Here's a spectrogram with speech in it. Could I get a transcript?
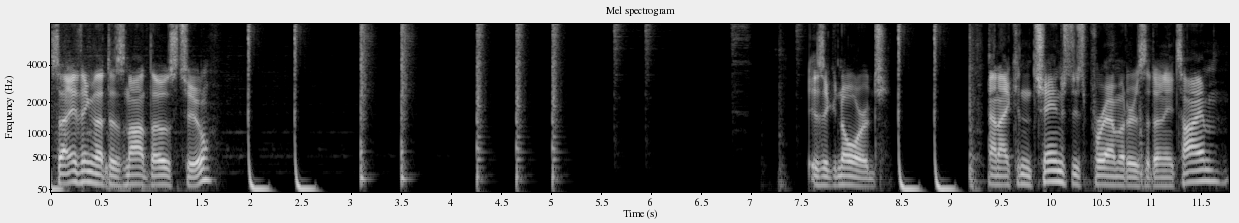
So anything that does not those two is ignored. And I can change these parameters at any time,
